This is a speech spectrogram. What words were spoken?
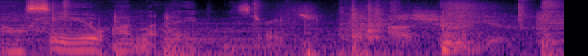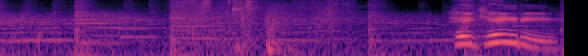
I'll see you on Monday, Mr. H. Hey, Katie.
